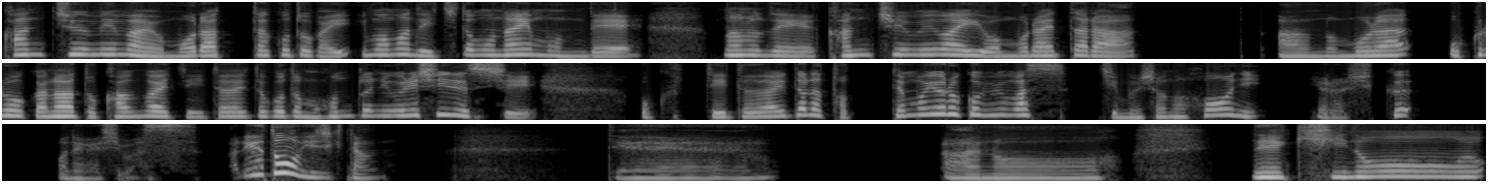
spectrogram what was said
寒中見舞いをもらったことが今まで一度もないもんで、なので寒中見舞いをもらえたら、あの、もら、送ろうかなと考えていただいたことも本当に嬉しいですし、送っていただいたらとっても喜びます。事務所の方によろしくお願いします。ありがとう、ひじきたん。で、あのー、ね、昨日、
